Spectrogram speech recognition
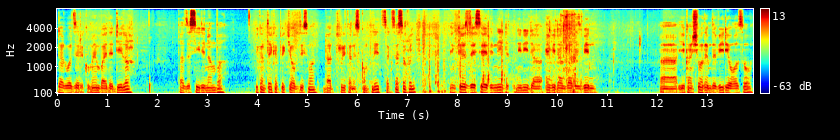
That was recommended by the dealer. That's the CD number. You can take a picture of this one. That written is complete successfully. In case they say they need they need uh, evidence that has been uh, you can show them the video also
